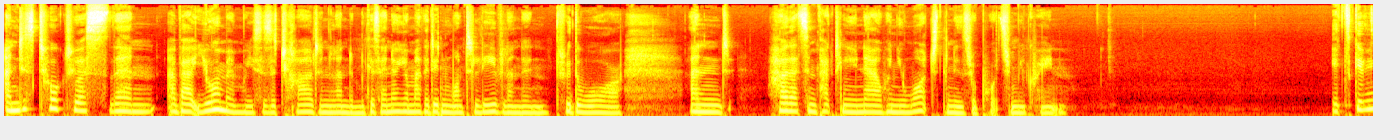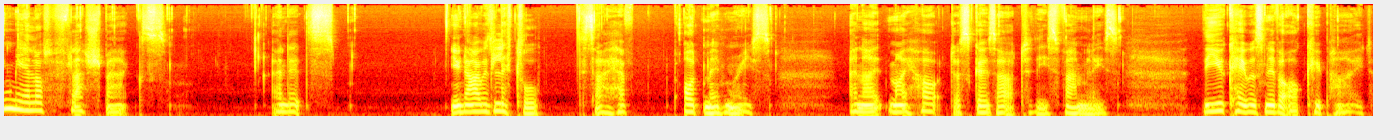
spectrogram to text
And just talk to us then about your memories as a child in London, because I know your mother didn't want to leave London through the war, and how that's impacting you now when you watch the news reports from Ukraine. It's giving me a lot of flashbacks, and it's, you know, I was little, so I have odd memories. And I, my heart just goes out to these families. The UK was never occupied.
